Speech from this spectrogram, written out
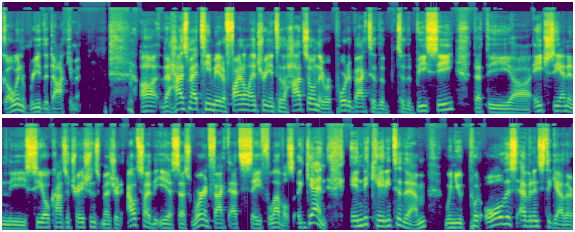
Go and read the document. Uh, the hazmat team made a final entry into the hot zone. They reported back to the to the BC that the uh, HCN and the CO concentrations measured outside the ESS were in fact at safe levels. Again, indicating to them when you put all this evidence together,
